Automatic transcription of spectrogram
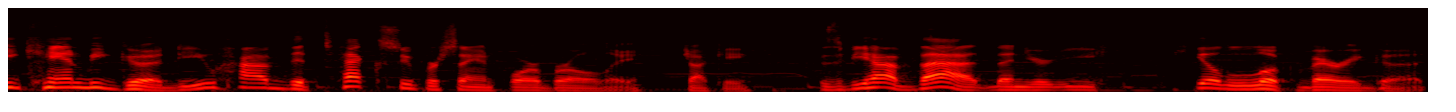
he can be good. Do you have the Tech Super Saiyan 4 Broly, Chucky? Because if you have that, then you're you, he'll look very good.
